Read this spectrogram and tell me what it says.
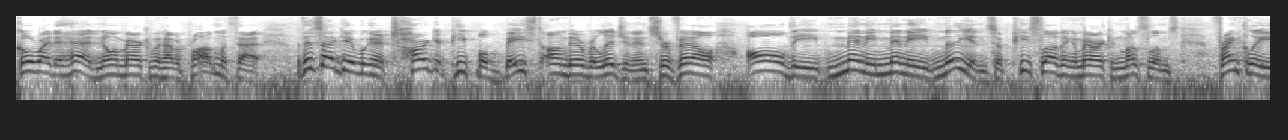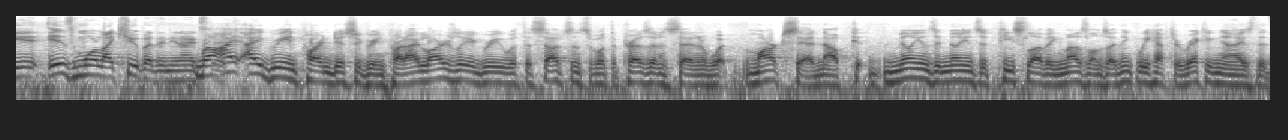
go right ahead. No American would have a problem with that. But this idea we're going to target people based on their religion and surveil all the many, many millions of peace-loving American Muslims, frankly, is more like Cuba than the United well, States. Well, I, I, agree in part and disagree in part. I largely agree with the substance of what the president said and what Mark said. Now, millions and millions of peace-loving Muslims, I think we have to recognize that,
